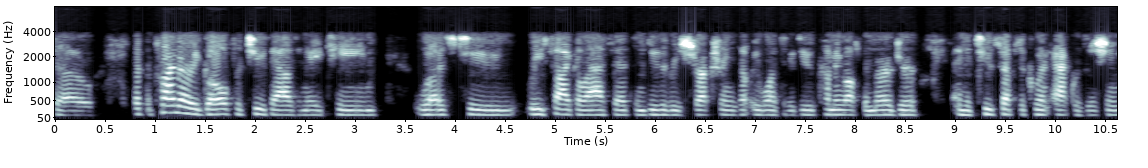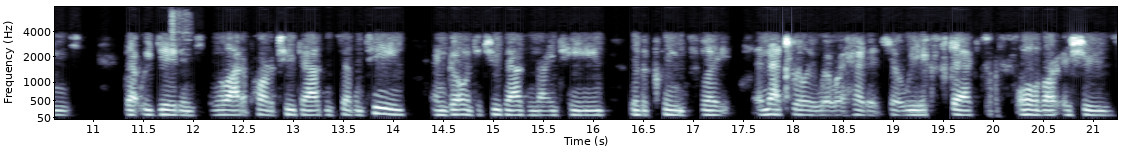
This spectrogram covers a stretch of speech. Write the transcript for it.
So, but the primary goal for 2018 was to recycle assets and do the restructurings that we wanted to do coming off the merger and the two subsequent acquisitions that we did in, the latter part of 2017 and go into 2019 with a clean slate. And that's really where we're headed. So we expect all of our issues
